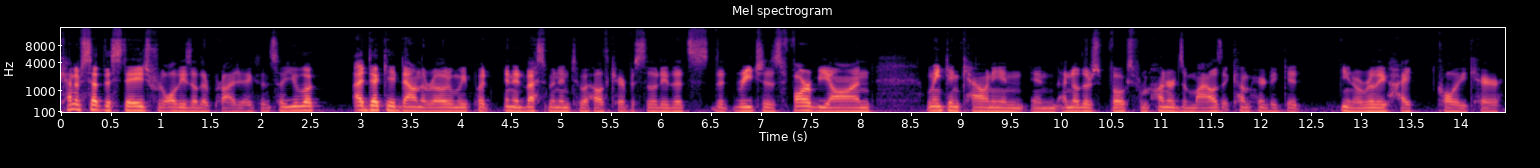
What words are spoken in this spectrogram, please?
kind of set the stage for all these other projects. And so you look a decade down the road, and we put an investment into a healthcare facility that's that reaches far beyond Lincoln County, and and I know there's folks from hundreds of miles that come here to get you know really high quality care.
